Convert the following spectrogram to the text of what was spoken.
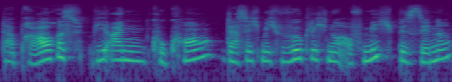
da braucht es wie einen Kokon, dass ich mich wirklich nur auf mich besinne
